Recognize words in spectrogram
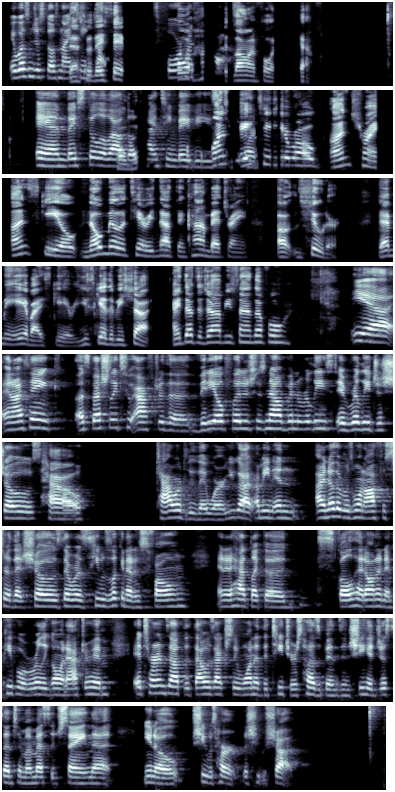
It wasn't just those 19. That's 19 what they said. it's 400 400 cops. law enforcement. Yeah. And they still allowed those 19 babies one to be murdered. 18 year old, untrained, unskilled, no military, nothing, combat trained uh, shooter. That means everybody's scary. You scared to be shot. Ain't that the job you signed up for? Yeah, and I think especially too after the video footage has now been released, it really just shows how cowardly they were. You got I mean, and I know there was one officer that shows there was he was looking at his phone and it had like a skull head on it and people were really going after him. It turns out that that was actually one of the teacher's husbands and she had just sent him a message saying that, you know, she was hurt, that she was shot.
